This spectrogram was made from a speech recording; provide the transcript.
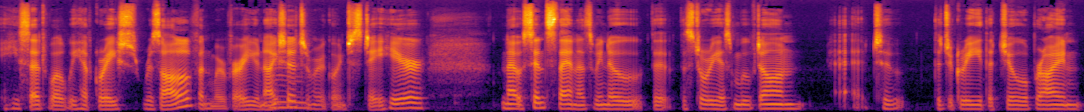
he said, Well, we have great resolve and we're very united mm. and we're going to stay here. Now, since then, as we know, the, the story has moved on uh, to the degree that Joe O'Brien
